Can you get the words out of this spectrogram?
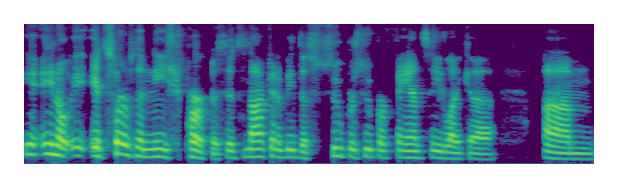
you, you know, it, it, serves a niche purpose. It's not going to be the super super fancy like a um,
